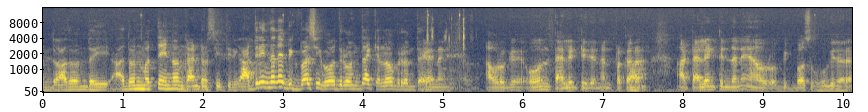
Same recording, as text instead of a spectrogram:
ಒಂದು ಅದೊಂದು ಅದೊಂದು ಮತ್ತೆ ಇನ್ನೊಂದು ಕಾಂಟ್ರವರ್ಸಿ ತಿರುಗಿ. ಅದರಿಂದನೇ ಬಿಗ್ ಬಾಸಿಗೆ ಹೋದ್ರು ಅಂತ ಕೆಲವೊಬ್ರು ಅಂತ ಅವ್ರಿಗೆ ಓನ್ ಟ್ಯಾಲೆಂಟ್ ಇದೆ ನನ್ನ ಪ್ರಕಾರ. ಆ ಟ್ಯಾಲೆಂಟಿಂದನೇ ಅವರು ಬಿಗ್ ಬಾಸ್ಗೆ ಹೋಗಿದ್ದಾರೆ.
